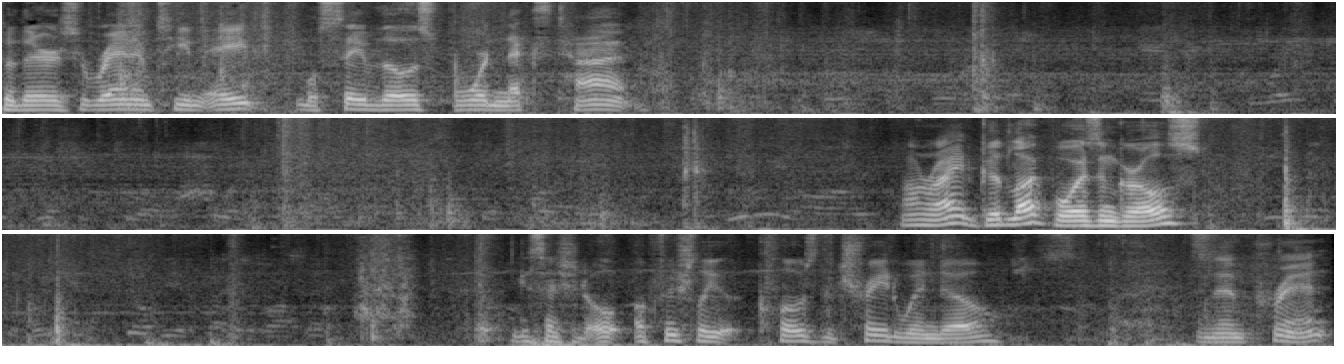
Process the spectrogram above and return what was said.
So there's random team eight. We'll save those for next time. All right, good luck, boys and girls. I guess I should officially close the trade window and then print.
